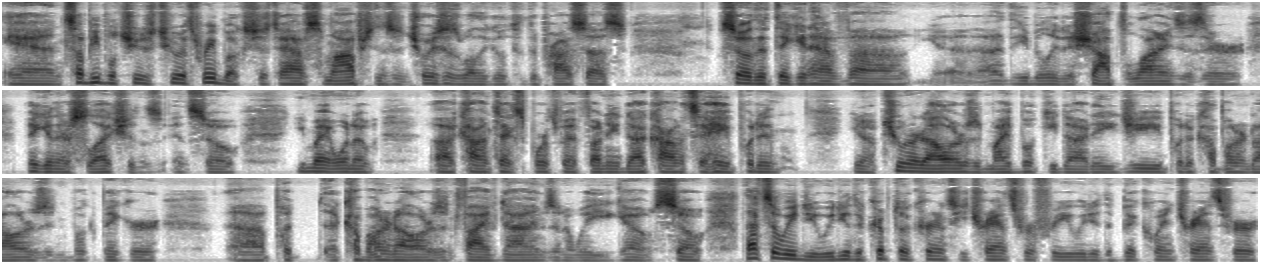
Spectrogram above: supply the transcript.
And some people choose two or three books just to have some options and choices while they go through the process so that they can have uh, uh, the ability to shop the lines as they're making their selections. And so you might want to uh, contact sportsbetfunding.com and say, hey, put in you know $200 in mybookie.ag, put a couple hundred dollars in Bookmaker, uh, put a couple hundred dollars in 5Dimes, and away you go. So that's what we do. We do the cryptocurrency transfer for you. We do the Bitcoin transfer.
